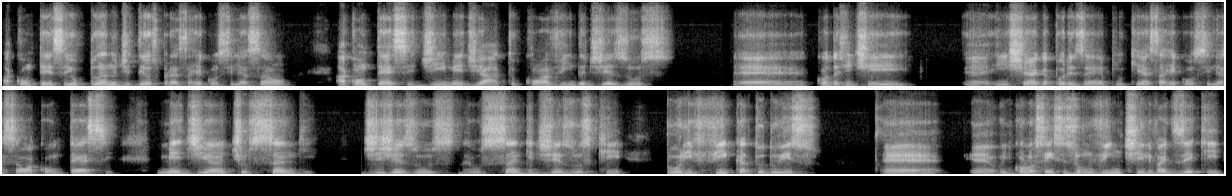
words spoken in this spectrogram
aconteça. E o plano de Deus para essa reconciliação acontece de imediato com a vinda de Jesus. É, quando a gente é, enxerga, por exemplo, que essa reconciliação acontece mediante o sangue de Jesus, né? o sangue de Jesus que purifica tudo isso. É, é, em Colossenses 1:20 ele vai dizer que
